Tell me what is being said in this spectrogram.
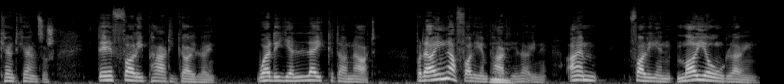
county councillors, they follow party guideline, whether you like it or not. But I'm not following party mm. line. I'm following my own line,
